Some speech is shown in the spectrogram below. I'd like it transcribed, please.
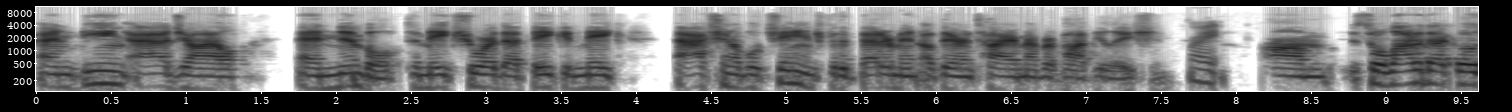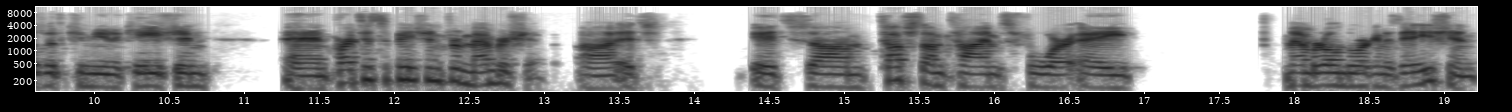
and being agile and nimble to make sure that they can make actionable change for the betterment of their entire member population. Right. Um, so a lot of that goes with communication and participation from membership. Uh, it's it's um, tough sometimes for a member-owned organization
